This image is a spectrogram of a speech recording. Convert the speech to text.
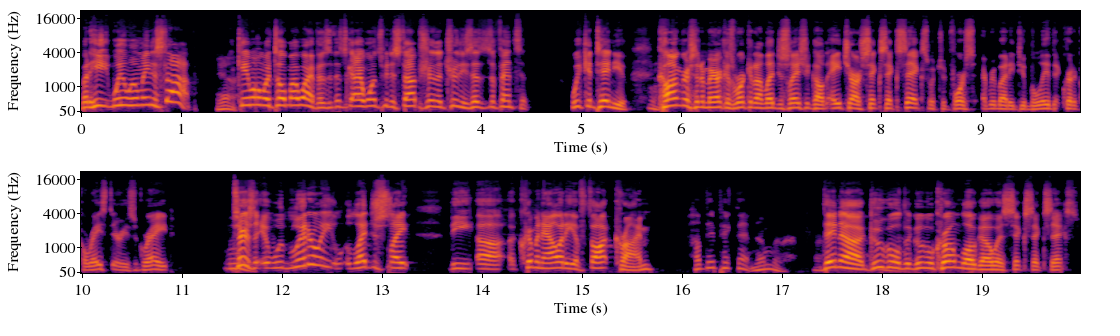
But he we want me to stop. Yeah. I came home and told my wife, I said, this guy wants me to stop sharing the truth. He says it's offensive. We continue. Hmm. Congress in America is working on legislation called HR 666, which would force everybody to believe that critical race theory is great. Mm. Seriously, it would literally legislate the uh, criminality of thought crime. How'd they pick that number? Then uh, Google, the Google Chrome logo is 666.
